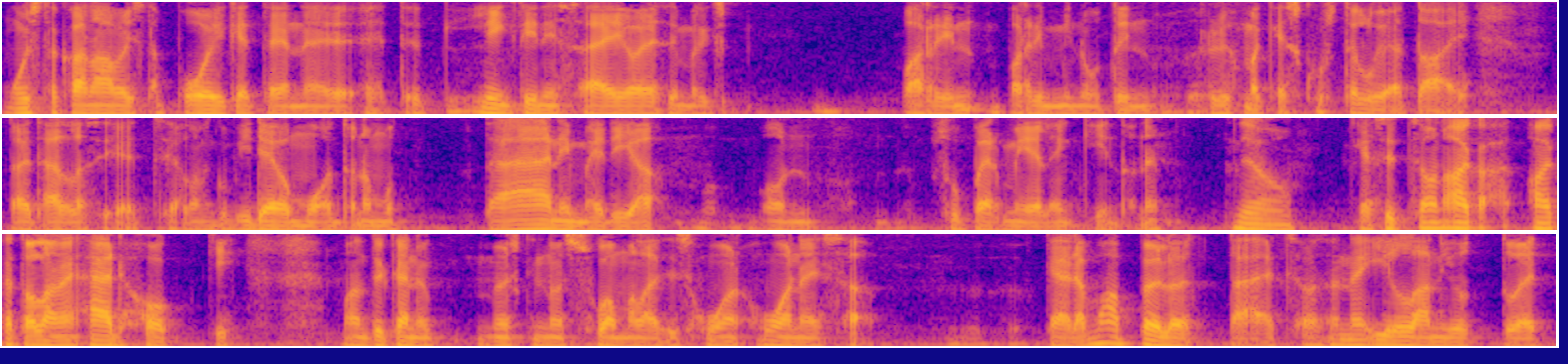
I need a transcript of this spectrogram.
muista kanavista poiketen, että et LinkedInissä ei ole esimerkiksi parin, parin minuutin ryhmäkeskusteluja tai, tai tällaisia, että siellä on niin videomuotona, mutta tämä äänimedia on super mielenkiintoinen. Joo. Ja sitten se on aika, aika tuollainen ad hocki. Mä oon tykännyt myöskin noissa suomalaisissa huoneissa käydä vaan pölöttää, että se on sellainen illan juttu, että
